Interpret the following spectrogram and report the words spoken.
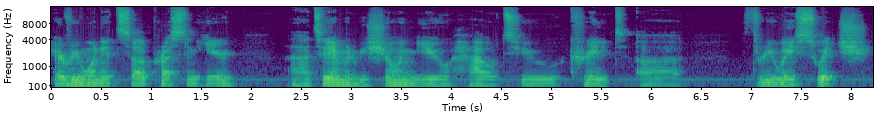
Hey everyone, it's uh, Preston here. Uh, today I'm going to be showing you how to create a three-way switch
